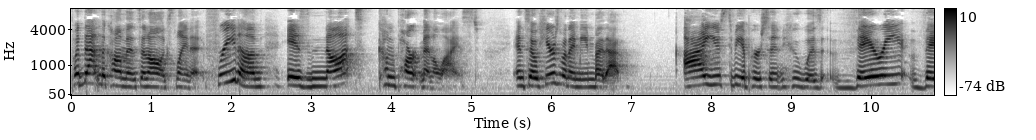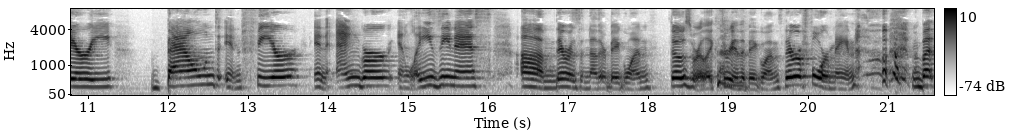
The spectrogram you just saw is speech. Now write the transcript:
Put that in the comments and I'll explain it. Freedom is not compartmentalized. And so here's what I mean by that. I used to be a person who was very, very bound in fear, in anger, in laziness. Um, there was another big one. Those were like three of the big ones. There were four main, but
